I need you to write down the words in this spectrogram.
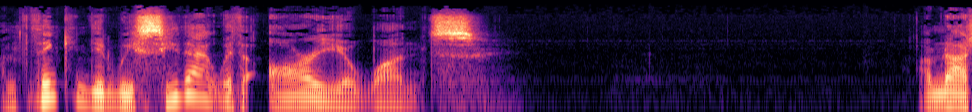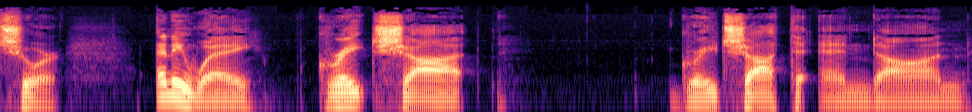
I'm thinking, did we see that with Arya once? I'm not sure. Anyway, great shot. Great shot to end on.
